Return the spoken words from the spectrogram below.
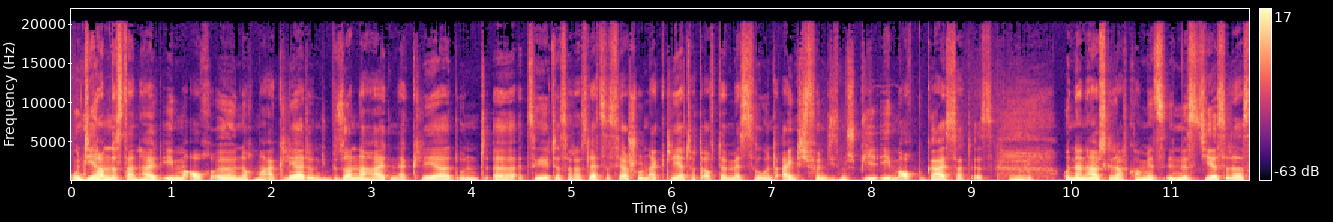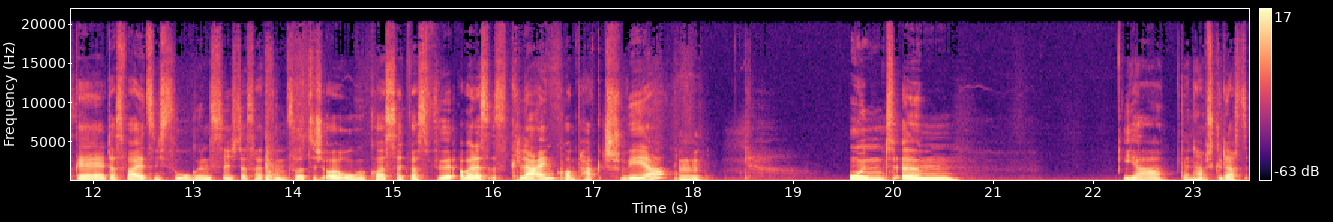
Und die haben das dann halt eben auch äh, nochmal erklärt und die Besonderheiten erklärt und äh, erzählt, dass er das letztes Jahr schon erklärt hat auf der Messe und eigentlich von diesem Spiel eben auch begeistert ist. Mhm. Und dann habe ich gedacht, komm, jetzt investierst du das Geld. Das war jetzt nicht so günstig. Das hat 45 Euro gekostet, was für, aber das ist klein, kompakt, schwer. Mhm. Und ähm, ja, dann habe ich gedacht,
